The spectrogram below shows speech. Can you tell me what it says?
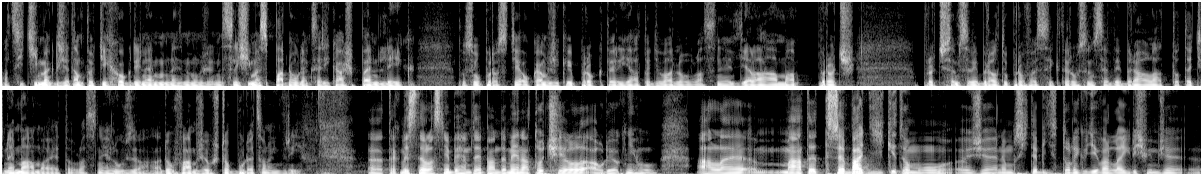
A cítíme, když je tam to ticho, kdy ne, ne, neslyšíme spadnout, jak se říká špendlík. To jsou prostě okamžiky, pro který já to divadlo vlastně dělám a proč, proč jsem si vybral tu profesi, kterou jsem si vybral a to teď nemám a je to vlastně hrůza. A doufám, že už to bude co nejdřív. Eh, tak vy jste vlastně během té pandemie natočil audioknihu, ale máte třeba díky tomu, že nemusíte být tolik v divadle, když vím, že eh,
